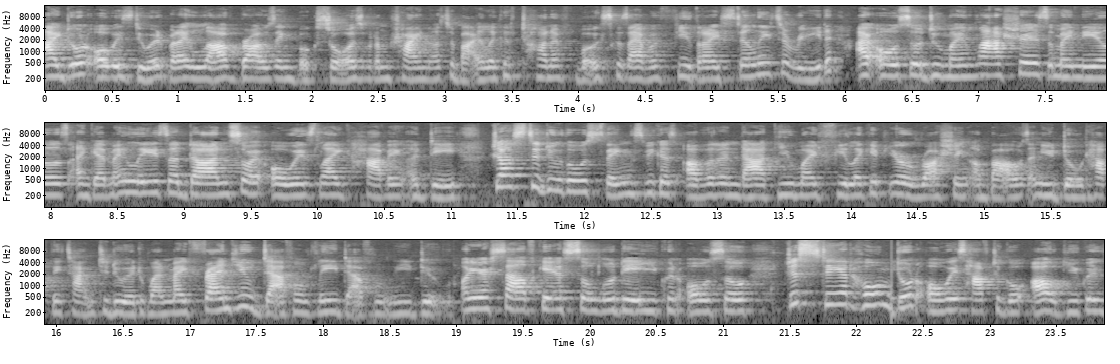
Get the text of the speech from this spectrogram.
I don't always do it, but I love browsing bookstores, but I'm trying not to buy like a ton of books because I have a few that I still need to read. I also do my lashes and my nails and get my laser done. So I always like having a day just to do those things because other than that you might feel like if you're rushing about and you don't have the time to do it when my friend you definitely definitely do. On your self-care solo day you can also just stay at home. You don't always have to go out. You can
